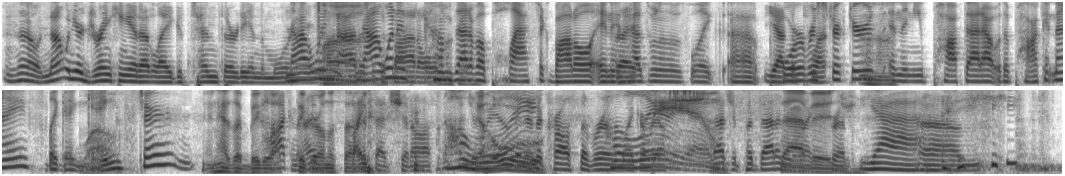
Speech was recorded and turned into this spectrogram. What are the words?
no, not when you're drinking it at like ten thirty in the morning. not when out of not when bottle. it comes out of a plastic bottle and it Right. has one of those like uh, Yeah, the pour pla- restrictors, Uh-huh. and then you pop that out with a pocket knife like a gangster. And has a big lot sticker I'd on the side. Bite that shit off. Oh, and just really? swing it across the room like a real. Hilarious. That should put that in the next script. Yeah. Um,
